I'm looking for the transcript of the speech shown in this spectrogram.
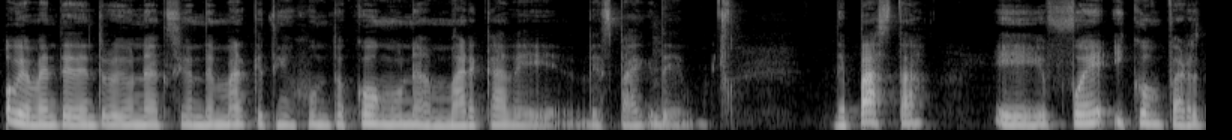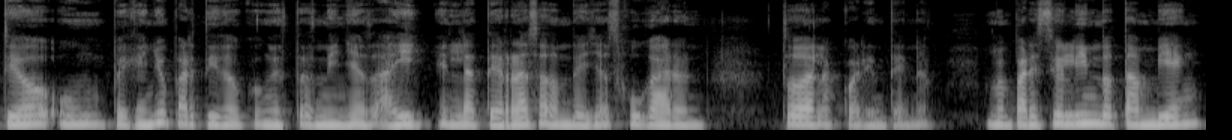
obviamente dentro de una acción de marketing junto con una marca de, de, de pasta, eh, fue y compartió un pequeño partido con estas niñas ahí, en la terraza donde ellas jugaron toda la cuarentena. Me pareció lindo también,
